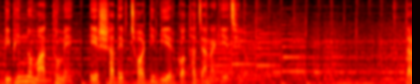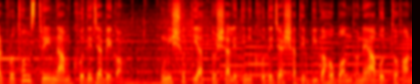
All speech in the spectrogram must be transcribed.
বিভিন্ন মাধ্যমে এরশাদের ছয়টি বিয়ের কথা জানা গিয়েছিল। তার প্রথম স্ত্রীর নাম খোদেজা বেগম। উনিশশো তিয়াত্তর সালে তিনি খোদেজার সাথে বিবাহ বন্ধনে আবদ্ধ হন।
